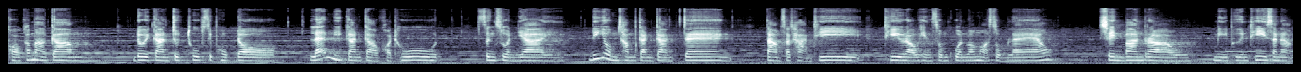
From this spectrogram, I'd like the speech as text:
ขอขมากรรม โดยการจุดธูป 16 ดอก และมีการกล่าวขอโทษ ซึ่งส่วนใหญ่ นิยมทำกันกลางแจ้ง ตามสถานที่ที่เราเห็นสมควรว่าเหมาะสมแล้ว เช่นบ้านเรา มีพื้นที่สนาม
